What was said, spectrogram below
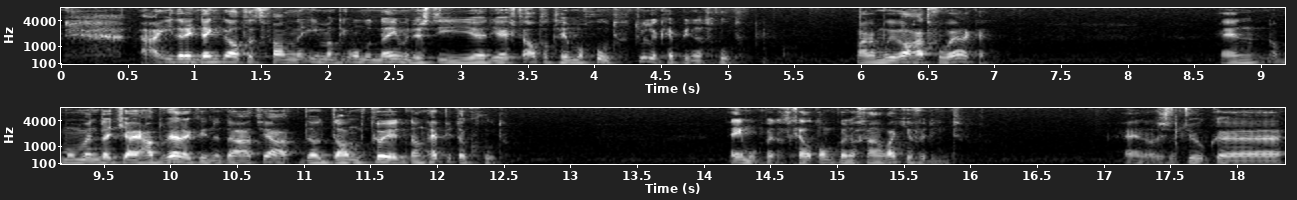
eh? Ja, iedereen denkt altijd van eh, iemand die ondernemer is, die, die heeft het altijd helemaal goed. Tuurlijk heb je het goed. Maar daar moet je wel hard voor werken. En op het moment dat jij hard werkt, inderdaad, ja, dan, kun je, dan heb je het ook goed. En je moet met het geld om kunnen gaan wat je verdient. En dat is natuurlijk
